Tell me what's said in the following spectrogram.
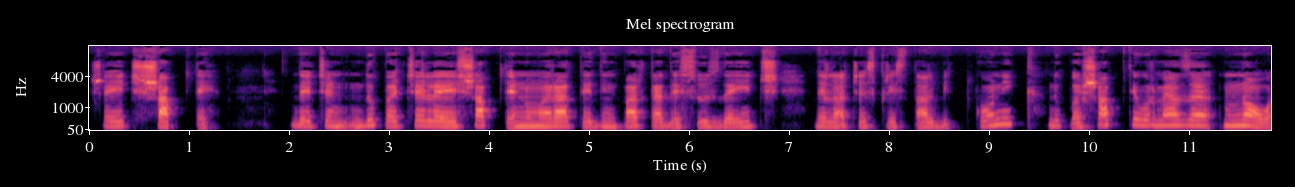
și aici 7. Deci după cele 7 numărate din partea de sus de aici, de la acest cristal bitconic, după 7 urmează 9.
